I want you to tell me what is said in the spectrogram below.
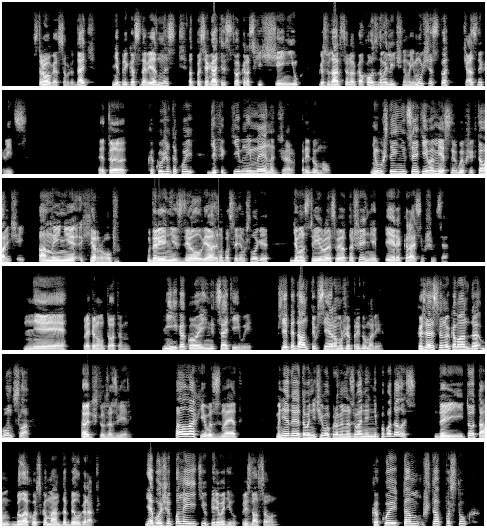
Строго соблюдать неприкосновенность от посягательства к расхищению государственного колхозного и личного имущества частных лиц. Это какой же такой дефективный менеджер придумал? Неужто инициатива местных бывших товарищей, а ныне херов? Ударение сделал я на последнем слоге, демонстрируя свое отношение перекрасившимся. не протянул Тоттен, — «никакой инициативы. Все педанты в сером уже придумали. Хозяйственная команда Бунтслав. А это что за зверь? Аллах его знает. Мне до этого ничего, кроме названия, не попадалось. Да и то там была хозкоманда Белград. Я больше по наитию переводил, признался он. Какой там штаб Восток?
